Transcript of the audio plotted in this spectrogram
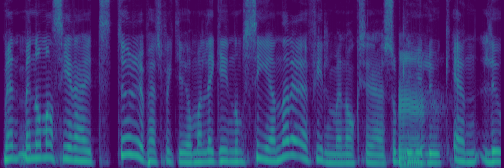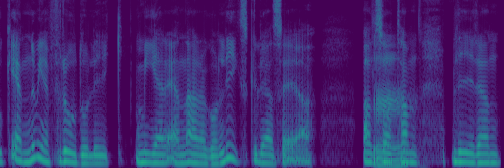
Men, men om man ser det här i ett större perspektiv, om man lägger in de senare filmerna också i det här så blir ju Luke, en, Luke ännu mer Frodo-lik, mer än Aragorn-lik skulle jag säga. Alltså att han blir en,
